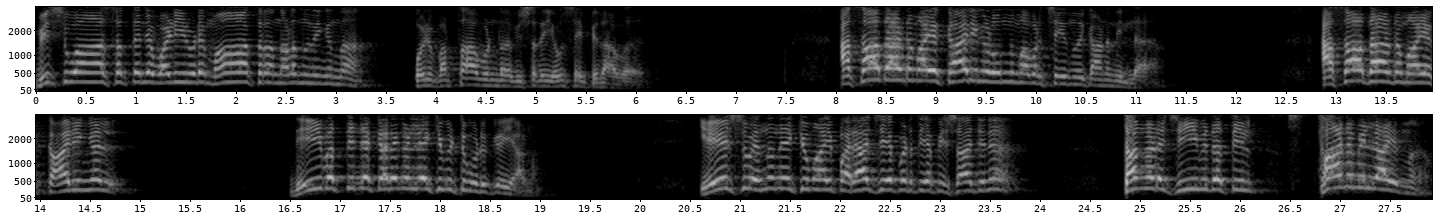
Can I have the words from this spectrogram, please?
വിശ്വാസത്തിന്റെ വഴിയിലൂടെ മാത്രം നടന്നു നീങ്ങുന്ന ഒരു ഭർത്താവുണ്ട് വിശുദ്ധ യൗസൈ പിതാവ്. അസാധാരണമായ കാര്യങ്ങളൊന്നും അവർ ചെയ്യുന്നത് കാണുന്നില്ല. അസാധാരണമായ കാര്യങ്ങൾ ദൈവത്തിന്റെ കരങ്ങളിലേക്ക് വിട്ടുകൊടുക്കുകയാണ്. യേശു എന്നേക്കുമായി പരാജയപ്പെടുത്തിയ പിശാചിന് തങ്ങളുടെ ജീവിതത്തിൽ സ്ഥാനമില്ല എന്ന്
